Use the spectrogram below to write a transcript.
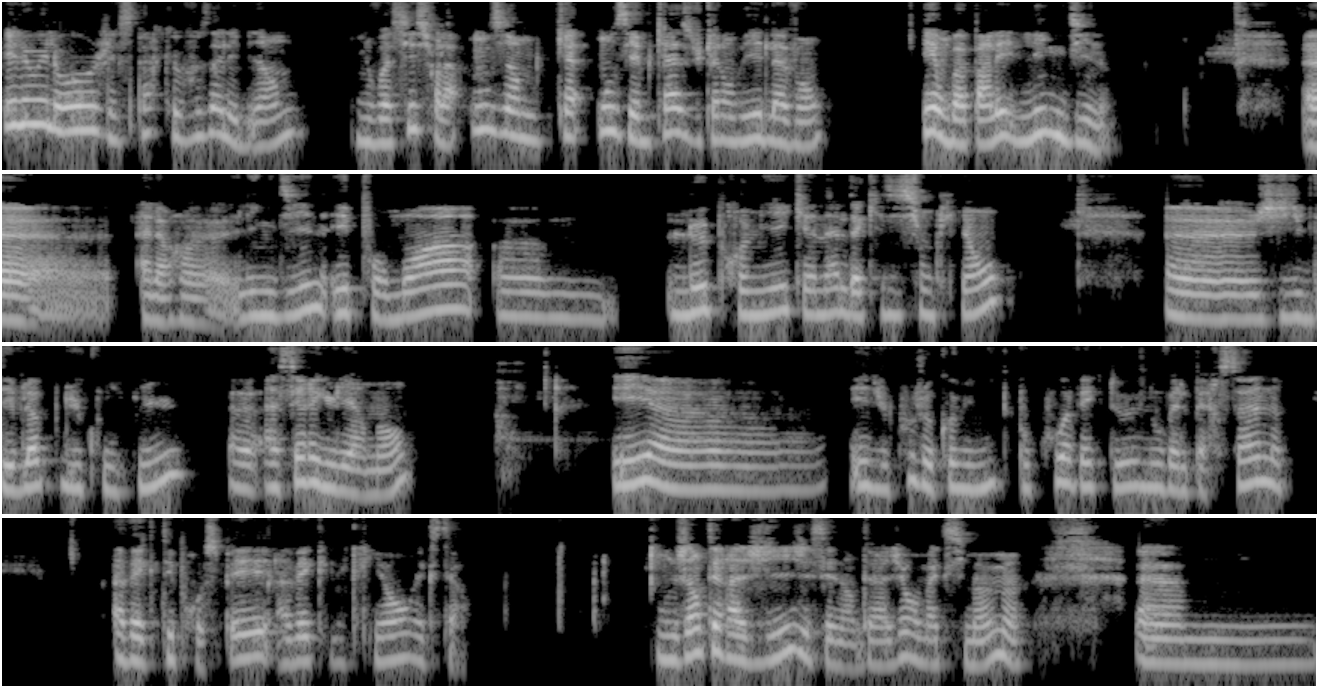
Hello hello, j'espère que vous allez bien. Nous voici sur la onzième, case du calendrier de l'Avent et on va parler LinkedIn. Euh, alors euh, LinkedIn est pour moi euh, le premier canal d'acquisition client. J'y développe du contenu assez régulièrement et, et du coup je communique beaucoup avec de nouvelles personnes, avec des prospects, avec les clients, etc. J'interagis, j'essaie d'interagir au maximum. Euh,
